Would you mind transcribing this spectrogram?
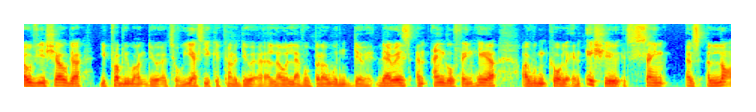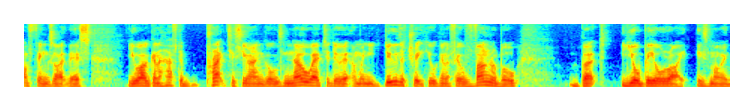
over your shoulder, you probably won't do it at all. Yes, you could kind of do it at a lower level, but I wouldn't do it. There is an angle thing here. I wouldn't call it an issue. It's the same as a lot of things like this you are going to have to practice your angles, know where to do it, and when you do the trick, you're going to feel vulnerable, but you'll be all right. Is my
